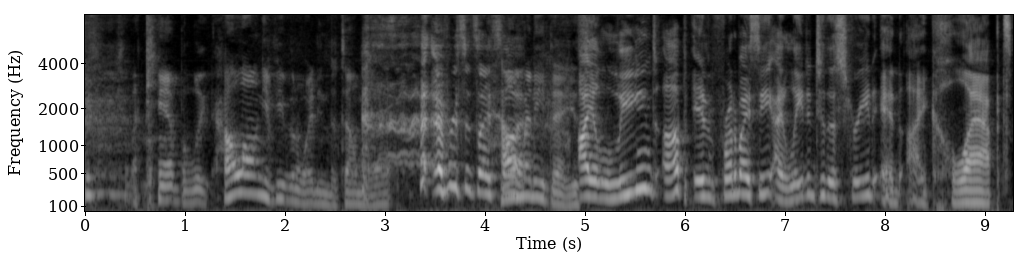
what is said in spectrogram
I can't believe. How long have you been waiting to tell me that? Ever since I saw How it. many days? I leaned up in front of my seat. I leaned into the screen and I clapped.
